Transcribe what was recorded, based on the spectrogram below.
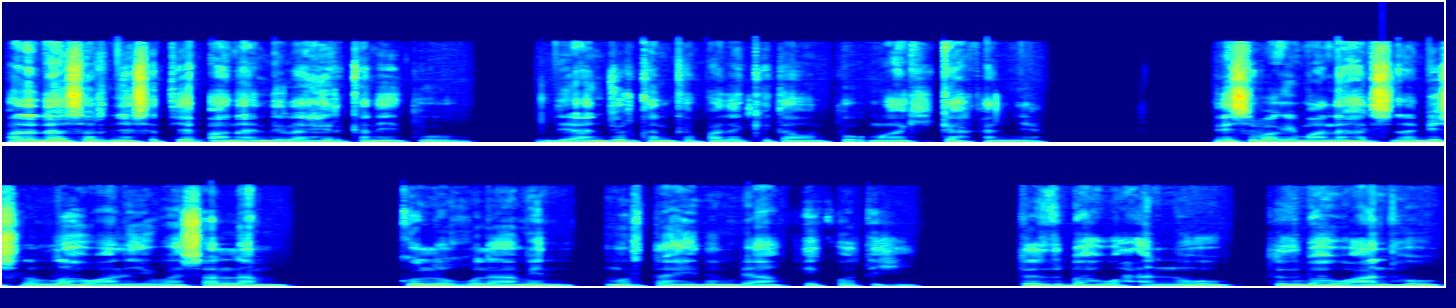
Pada dasarnya setiap anak yang dilahirkan itu dianjurkan kepada kita untuk mengakikahkannya. Ini sebagaimana hadis Nabi Shallallahu Alaihi Wasallam kullu gulamin murtahidun bi'aqiqatihi. Tudbahu anhu, tudbahu anhu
